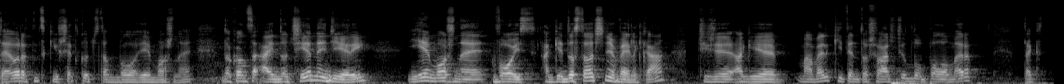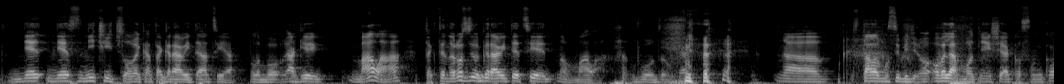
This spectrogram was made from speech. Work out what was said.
Teoreticky všetko, čo tam bolo, je možné. Dokonca aj do čiernej diery je možné vojsť, ak je dostatočne veľká, čiže ak je, má veľký tento Schwarzschildov polomer, tak ne, nezničí človeka tá gravitácia. Lebo ak je malá, tak ten rozdiel gravitácie je, no malá v úvodzovkách. stále musí byť oveľa hmotnejšie ako Slnko,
